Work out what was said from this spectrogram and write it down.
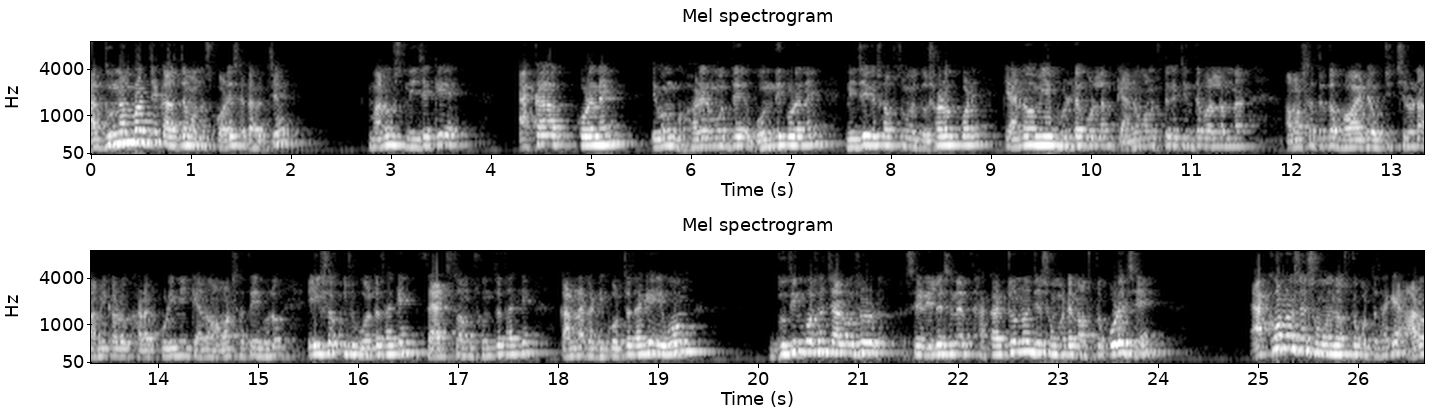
আর দু নম্বর যে কাজটা মানুষ করে, সেটা হচ্ছে মানুষ নিজেকে একা করে নেয় এবং ঘরের মধ্যে বন্দি করে নেয়। নিজেকে সবসময় দোষারোপ করে, কেন আমি এই ভুলটা করলাম, কেন মানুষটাকে চিনতে পারলাম না আমার সাথে তো হওয়া এটা উচিত ছিল না, আমি কারও খারাপ করিনি, কেন? আমার সাথেই হলো। এই সব কিছু বলতে থাকে, স্যাড সং শুনতে থাকে, কান্নাকাটি করতে থাকে এবং দু তিন বছর, চার বছর সে রিলেশনে থাকার জন্য যে সময়টা নষ্ট করেছে, এখনও সে সময় নষ্ট করতে থাকে আরও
